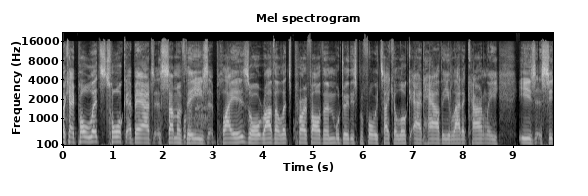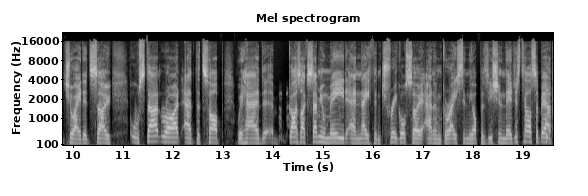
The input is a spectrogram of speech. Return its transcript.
Okay, Paul, let's talk about some of these players, or rather, let's profile them. We'll do this before we take a look at how the ladder currently is situated. So we'll start right at the top. We had guys like Samuel Mead and Nathan Trigg, also Adam Grace in the opposition there. Just tell us about,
